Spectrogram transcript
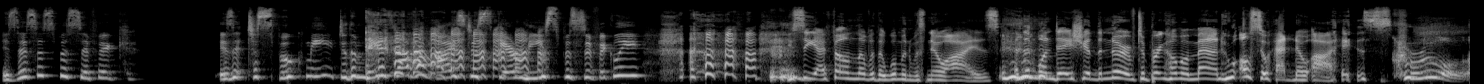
is this a specific is it to spook me? Do the maids not have eyes to scare me specifically? you see, I fell in love with a woman with no eyes. And then one day she had the nerve to bring home a man who also had no eyes. Cruel.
